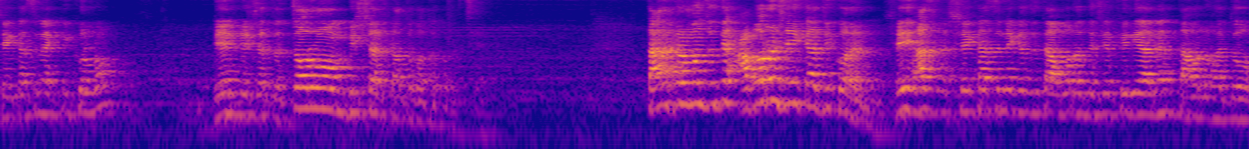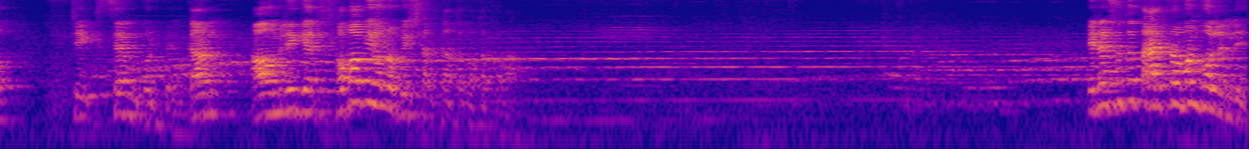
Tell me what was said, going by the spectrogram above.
শেখ হাসিনা কি করল? বিএনপির সাথে চরম বিশ্বাসঘাতকতা করেছে। রহমান যদি আবারও সেই কাজই করেন, সেই শেখ হাসিনাকে যদি আবারও দেশে ফিরিয়ে আনেন, তাহলে হয়তো ঠিক সেম ঘটবে। কারণ আওয়ামী লীগের স্বভাবই হলো বিশ্বাসঘাতকতা করা। এটা শুধু তারেক রহমান বলেননি।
